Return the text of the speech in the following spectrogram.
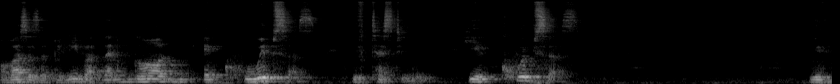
of us as a believer, that God equips us with testimony. He equips us with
